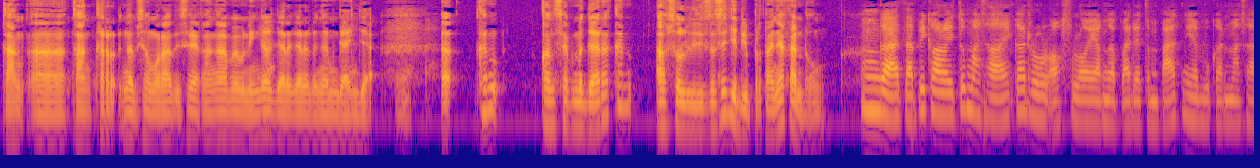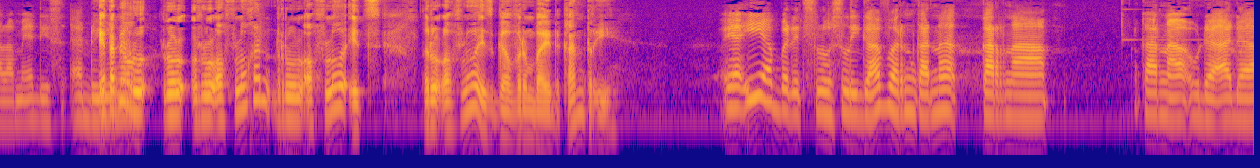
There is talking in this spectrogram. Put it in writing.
kang eh, kanker nggak bisa merawat istrinya kanker sampai meninggal gara-gara dengan ganja Ya. Eh, kan konsep negara kan absolutitasnya jadi dipertanyakan dong Enggak, tapi kalau itu masalahnya kan rule of law yang nggak pada tempatnya, bukan masalah medis. Eh, do ya tapi know- rule, rule rule of law kan rule of law it's rule of law is governed by the country Ya iya, but it's loosely governed karena karena karena udah ada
